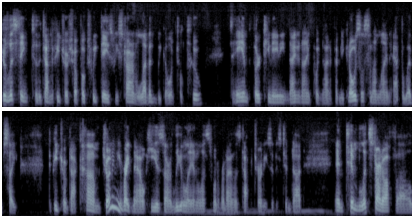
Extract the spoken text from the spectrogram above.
You're listening to the John DePetro Show, folks. Weekdays, we start at 11, we go until 2. It's AM 1380, 99.9 FM. You can always listen online at the website, depetro.com. Joining me right now, he is our legal analyst, one of Rhode Island's top attorneys. It is Tim Dodd. And Tim, let's start off a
